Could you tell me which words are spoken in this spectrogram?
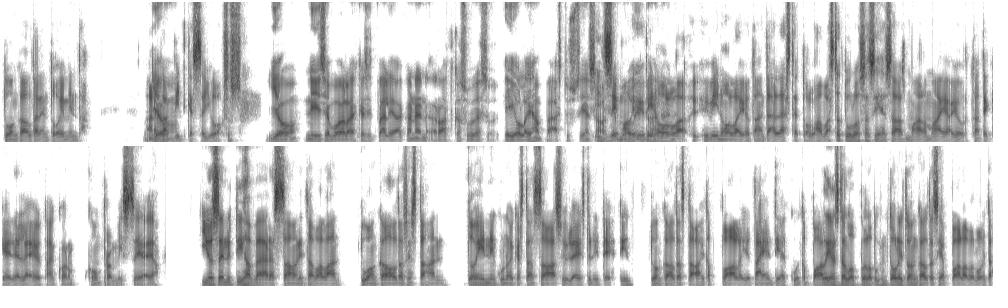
tuon kaltainen toiminta, ainakaan Joo. pitkässä juoksussa. Joo, niin se voi olla ehkä sitten väliaikainen ratkaisu, jos ei ole ihan päästy siihen saas Se voi hyvin olla, hyvin olla jotain tällaista, että ollaan vasta tulossa siihen SaaS-maailmaan ja joudutaan tekemään edelleen jotain kompromisseja. Ja jos se nyt ihan väärässä on, niin tavallaan tuon kaltaisestahan, toi ennen kuin oikeastaan SaaS yleistyi, niin tehtiin tuon kaltaista aika paljon, tai en tiedä kuinka paljon sitä loppujen lopuksi, mutta oli tuon kaltaisia palveluita,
